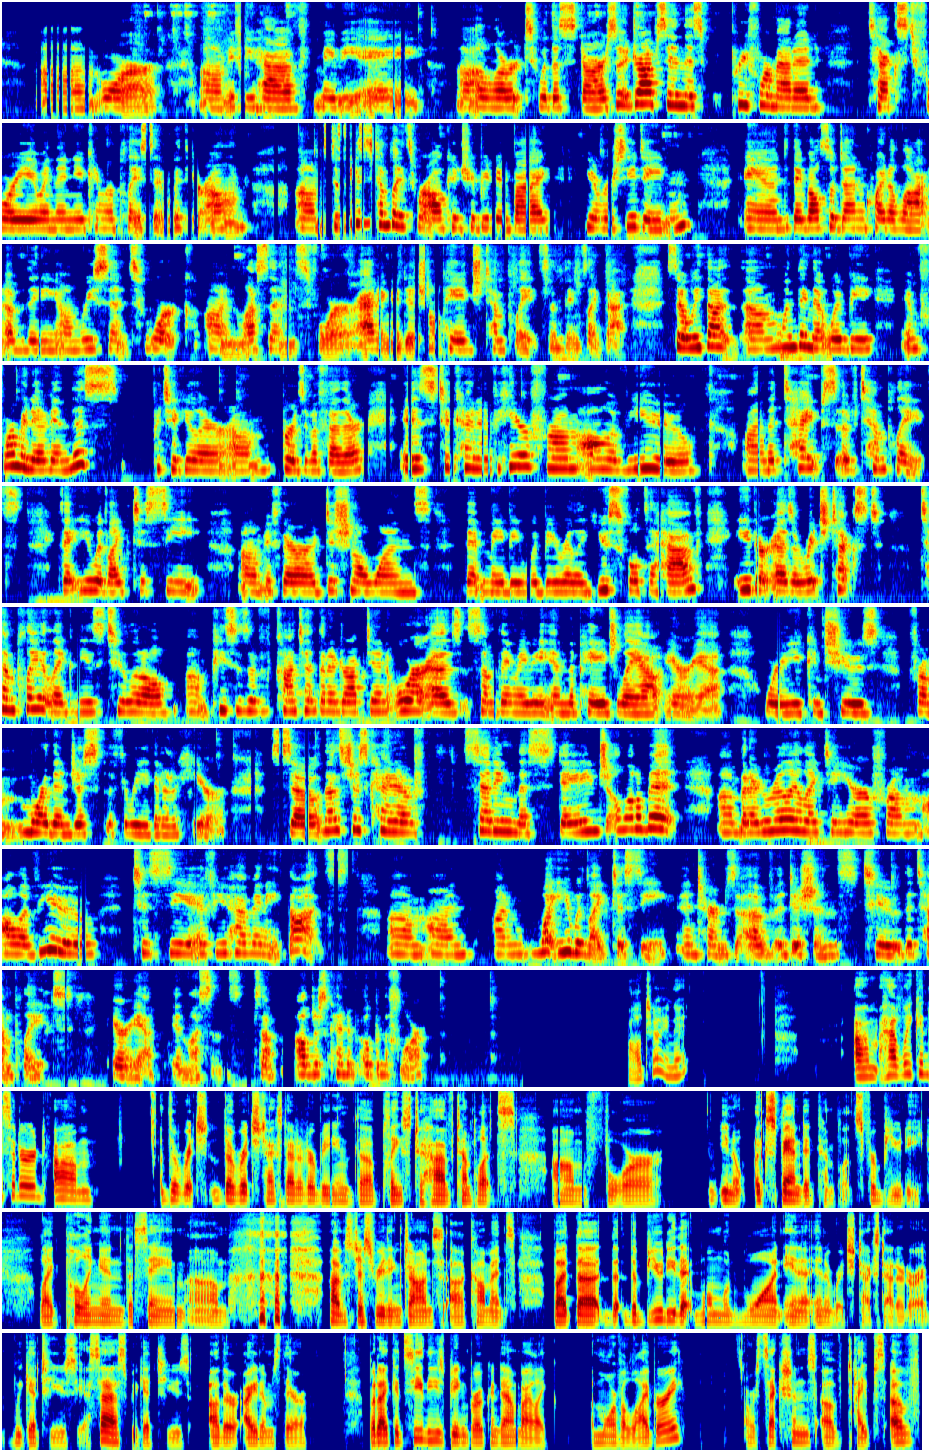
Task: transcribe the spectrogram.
um, or um, if you have maybe a uh, alert with a star. So it drops in this pre-formatted text for you and then you can replace it with your own. Um, so these templates were all contributed by University of Dayton and they've also done quite a lot of the um, recent work on lessons for adding additional page templates and things like that. So we thought um, one thing that would be informative in this particular um, Birds of a Feather is to kind of hear from all of you on the types of templates that you would like to see um, if there are additional ones that maybe would be really useful to have either as a rich text template, like these two little um, pieces of content that I dropped in, or as something maybe in the page layout area where you can choose from more than just the three that are here. So that's just kind of setting the stage a little bit, um, but I'd really like to hear from all of you to see if you have any thoughts um, on on what you would like to see in terms of additions to the template area in lessons. So I'll just kind of open the floor. I'll join it. Um, have we considered um, the rich the rich text editor being the place to have templates um, for you know expanded templates for beauty like pulling in the same um, i was just reading john's uh, comments but the, the the beauty that one would want in a, in a rich text editor we get to use css we get to use other items there but i could see these being broken down by like more of a library or sections of types of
